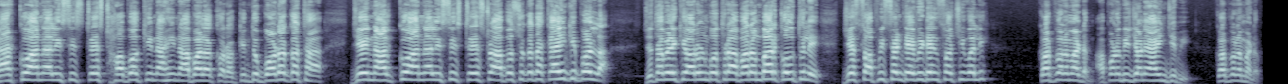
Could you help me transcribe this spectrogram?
নার্কো আনালিসিস টেস্ট হব কি না নাবাড়কর কিন্তু বড় কথা যে নার্কো আনালিসিস টেস্টর আবশ্যকতা কী পড়লা যেতবে কি অরুণ বোথরা বারম্বার কৌলে যে সফিসিয়েন্ট এভিডেন্স অল্পনা ম্যাডাম আপনার বি জন আইনজীবী কল্পনা ম্যাডাম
